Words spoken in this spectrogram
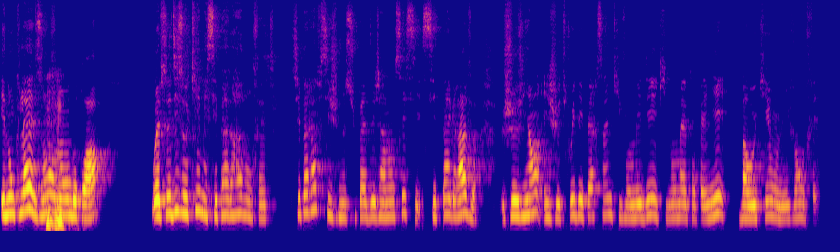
Et donc là, elles ont un mm-hmm. endroit où elles se disent ok, mais c'est pas grave en fait c'est pas grave si je me suis pas déjà lancée, c'est pas grave. Je viens et je vais trouver des personnes qui vont m'aider et qui vont m'accompagner. Ben ok, on y va en fait.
